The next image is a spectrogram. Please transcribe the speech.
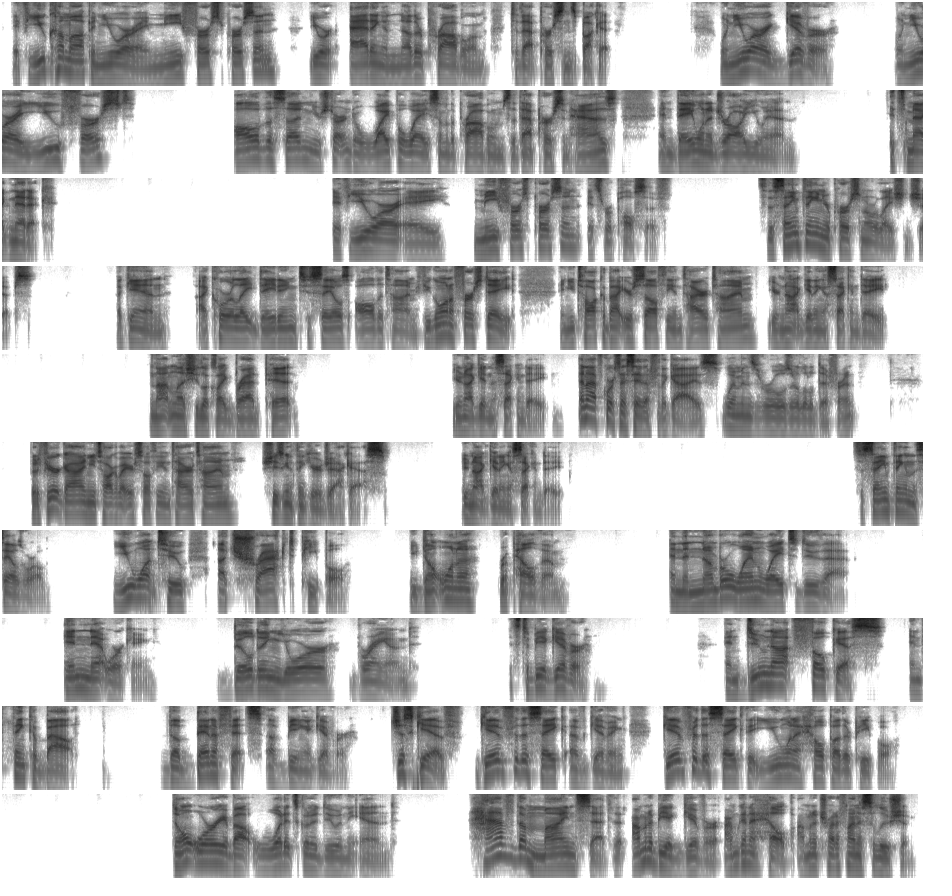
If you come up and you are a me first person, you are adding another problem to that person's bucket. When you are a giver, When you are a you first, all of a sudden you're starting to wipe away some of the problems that that person has and they want to draw you in. It's magnetic. If you are a me first person, it's repulsive. It's the same thing in your personal relationships. Again, I correlate dating to sales all the time. If you go on a first date and you talk about yourself the entire time, you're not getting a second date. Not unless you look like Brad Pitt. You're not getting a second date. And of course, I say that for the guys. Women's rules are a little different. But if you're a guy and you talk about yourself the entire time, she's going to think you're a jackass. You're not getting a second date. It's the same thing in the sales world. You want to attract people, you don't want to repel them. And the number one way to do that in networking, building your brand, it's to be a giver. And do not focus and think about the benefits of being a giver. Just give. Give for the sake of giving. Give for the sake that you want to help other people. Don't worry about what it's going to do in the end. Have the mindset that I'm going to be a giver. I'm going to help. I'm going to try to find a solution.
